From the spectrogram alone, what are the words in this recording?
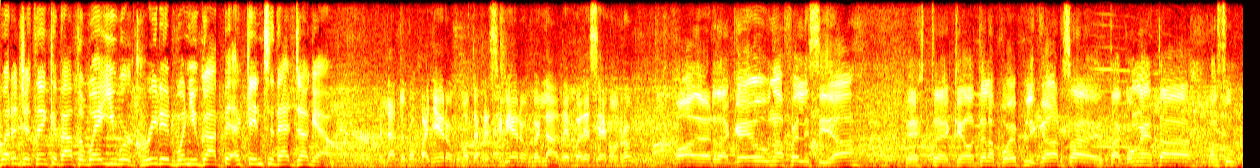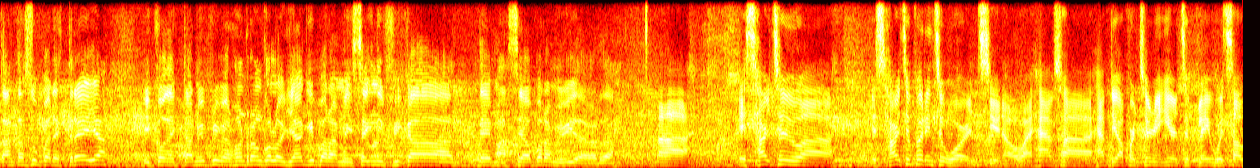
What did you think about the way you were greeted when you got back into that dugout? ¿Verdad? Tu compañero, cómo te recibieron, ¿verdad? Después de ese honrón. Oh, de verdad que una felicidad este, que no te la puedo explicar, ¿sabes? Estar con, esta, con su, tanta superestrella y conectar mi primer honrón con los Yankees para mí significa demasiado para mi vida, de verdad. Uh, it's hard to uh, it's hard to put into words. You know, I have uh, have the opportunity here to play with so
